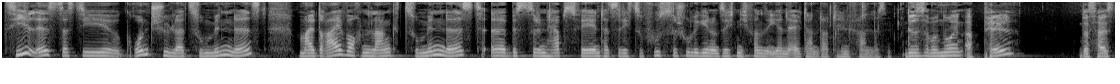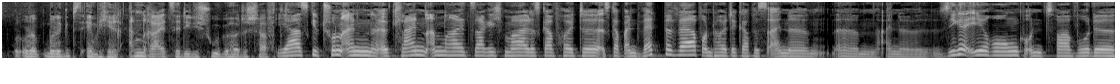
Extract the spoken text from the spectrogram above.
Ziel ist, dass die Grundschüler zumindest mal drei Wochen lang zumindest äh, bis zu den Herbstferien tatsächlich zu Fuß zur Schule gehen und sich nicht von ihren Eltern dorthin fahren lassen. Das ist aber nur ein Appell Das heißt, oder, oder gibt es irgendwelche Anreize, die die Schulbehörde schafft? Ja, es gibt schon einen äh, kleinen Anreiz, sage ich mal. Es gab heute, es gab einen Wettbewerb und heute gab es eine ähm, eine Siegerehrung und zwar wurde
